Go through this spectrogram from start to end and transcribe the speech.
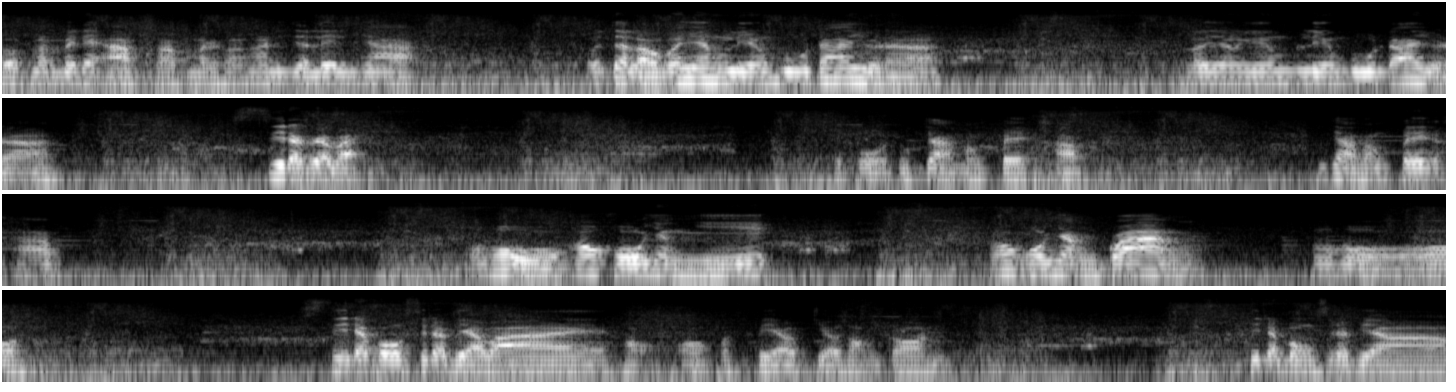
รถมันไม่ได้อัพครับ มันค่อนข้างที่จะเล่นยากเว้แต่เราก็ยังเลี้ยงบูได้อยู่นะ เรายังเลี้ยงเลี้ยงบูได้อยู่นะซีดับเบียไปโอ้โหทุกอย่างต้องเป๊ะครับ ทุกอย่างต้องเป๊ะครับ โอ้โห เข้าโค้งอย่างนี้ เข้าโค้งอย่างกว้าง โอ้โหซีดาบงซีดาเบียไว้หออ๋อเฟียวเกี๊ยวสองก้อนซีดาบงซีดาเบียว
